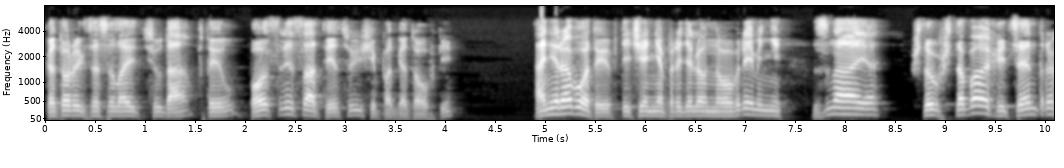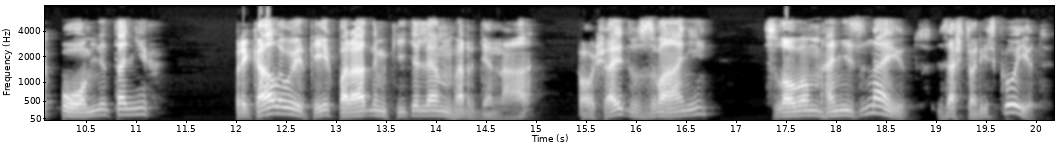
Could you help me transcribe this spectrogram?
которых засылают сюда, в тыл, после соответствующей подготовки. Они работают в течение определенного времени, зная, что в штабах и центрах помнят о них, прикалывают к их парадным кителям ордена, повышают в звании. Словом, они знают, за что рискуют.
